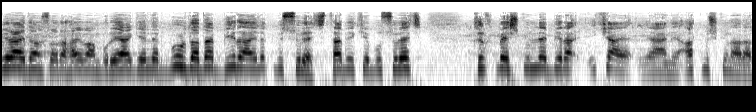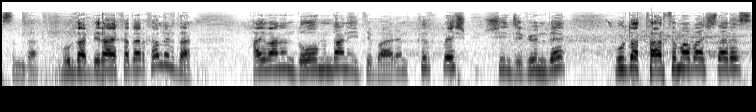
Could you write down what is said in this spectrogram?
Bir aydan sonra hayvan buraya gelir. Burada da bir aylık bir süreç. Tabii ki bu süreç 45 günle bir iki ay yani 60 gün arasında. Burada bir ay kadar kalır da hayvanın doğumundan itibaren 45. günde burada tartıma başlarız.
